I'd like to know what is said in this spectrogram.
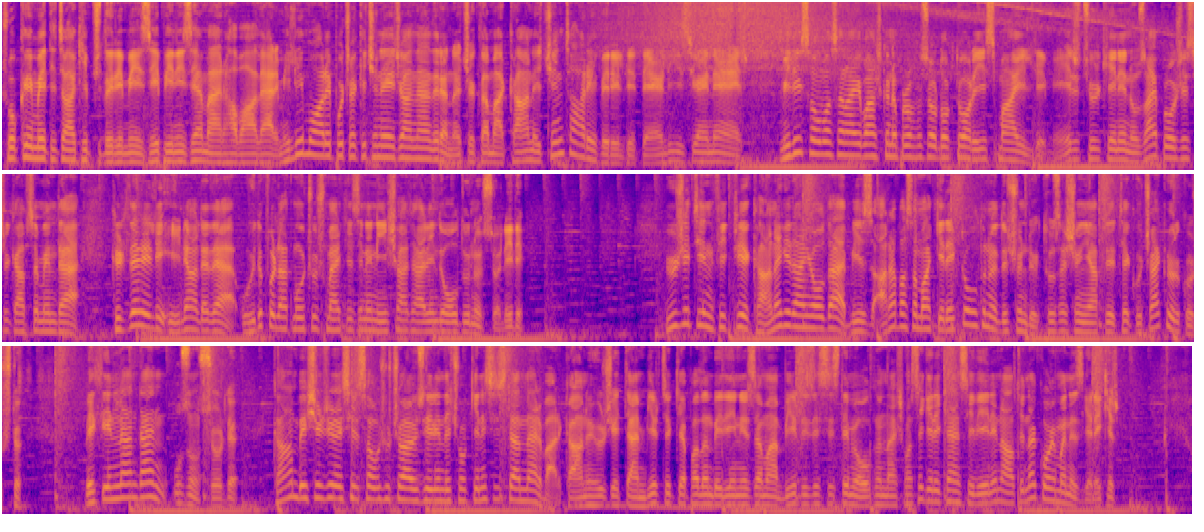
Çok kıymetli takipçilerimiz hepinize merhabalar. Milli Muharip Uçak için heyecanlandıran açıklama Kaan için tarih verildi değerli izleyenler. Milli Savunma Sanayi Başkanı Profesör Doktor İsmail Demir, Türkiye'nin uzay projesi kapsamında Kırklareli İğneada'da uydu fırlatma uçuş merkezinin inşaat halinde olduğunu söyledi. Hürjet'in fikri Kaan'a giden yolda biz ara basamak gerekli olduğunu düşündük. TUSAŞ'ın yaptığı tek uçak Ürkuş'tu. Beklenilenden uzun sürdü. Kaan 5. nesil savaş uçağı üzerinde çok yeni sistemler var. Kaan'ı Hürjet'ten bir tık yapalım dediğiniz zaman bir dizi sistemi olgunlaşması gereken seviyenin altına koymanız gerekir.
